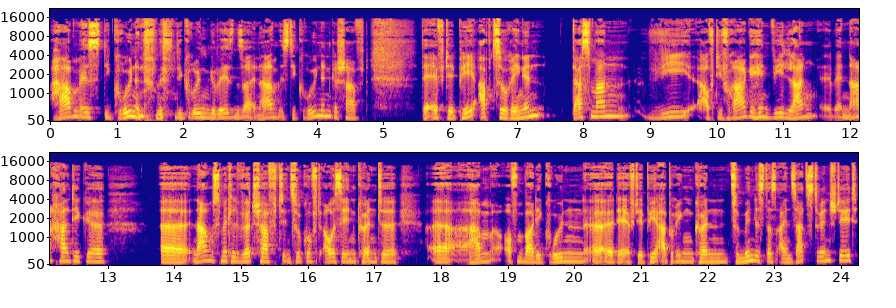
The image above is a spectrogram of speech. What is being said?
haben es die Grünen, müssen die Grünen gewesen sein, haben es die Grünen geschafft, der FDP abzuringen, dass man wie auf die Frage hin, wie lang äh, nachhaltige äh, Nahrungsmittelwirtschaft in Zukunft aussehen könnte, äh, haben offenbar die Grünen äh, der FDP abbringen können, zumindest, dass ein Satz drin steht,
